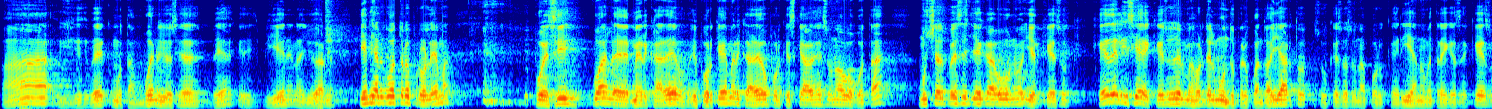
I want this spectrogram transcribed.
Ah, y ve como tan bueno. Yo decía, vea que vienen a ayudarme. ¿Tiene algún otro problema? Pues sí, ¿cuál? Eh, mercadeo. ¿Y por qué mercadeo? Porque es que a veces uno a Bogotá, muchas veces llega uno y el queso qué delicia de queso es el mejor del mundo, pero cuando hay harto, su queso es una porquería, no me traiga ese queso,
